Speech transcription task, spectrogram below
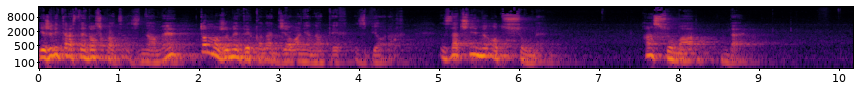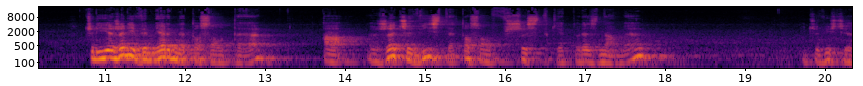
Jeżeli teraz ten rozkład znamy, to możemy wykonać działania na tych zbiorach. Zacznijmy od sumy. A suma B. Czyli jeżeli wymierne to są te, a rzeczywiste to są wszystkie, które znamy, oczywiście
